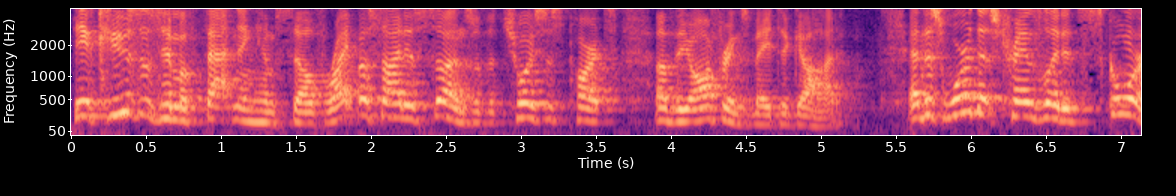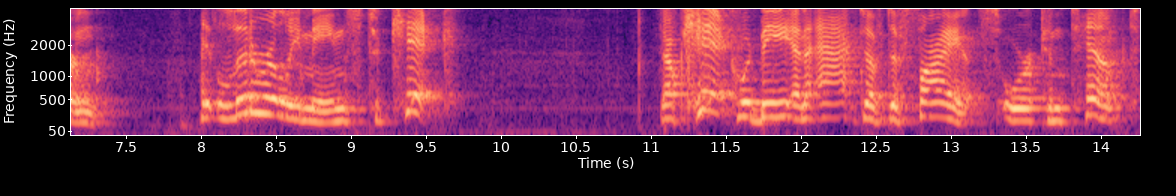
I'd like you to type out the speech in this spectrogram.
He accuses him of fattening himself right beside his sons with the choicest parts of the offerings made to God. And this word that's translated scorn, it literally means to kick. Now, kick would be an act of defiance or contempt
